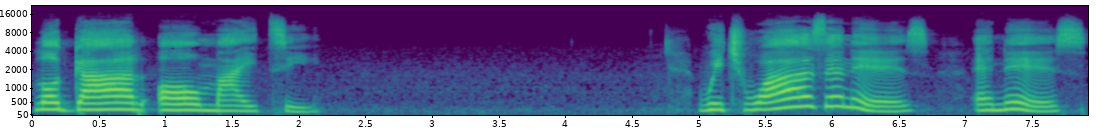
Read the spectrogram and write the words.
Lord God Almighty which was and is and is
